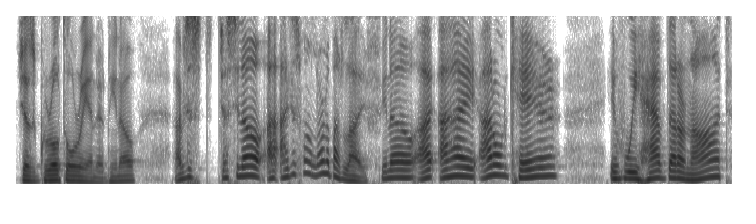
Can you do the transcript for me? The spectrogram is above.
just growth oriented, you know, I'm just just you know, I, I just want to learn about life. You know, I I I don't care if we have that or not.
